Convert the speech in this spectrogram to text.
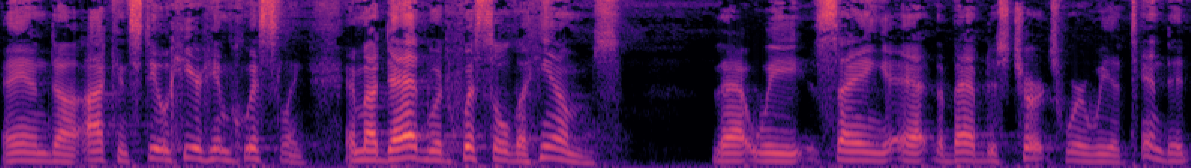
And uh, I can still hear him whistling. And my dad would whistle the hymns that we sang at the Baptist church where we attended.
